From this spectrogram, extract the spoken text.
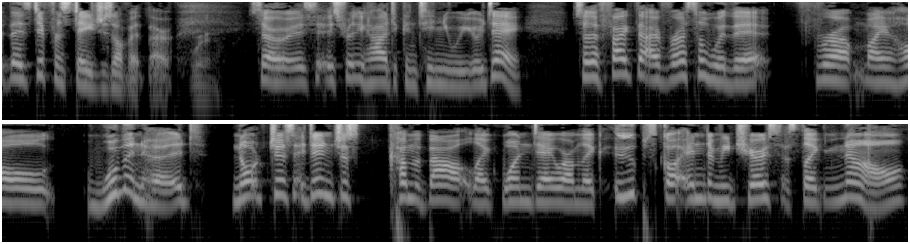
there's different stages of it though. So it's it's really hard to continue with your day. So the fact that I've wrestled with it throughout my whole womanhood, not just it didn't just come about like one day where I'm like, oops, got endometriosis. Like, no,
